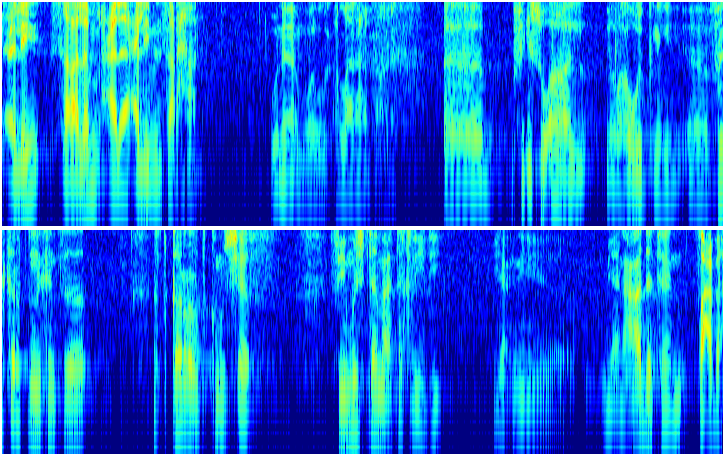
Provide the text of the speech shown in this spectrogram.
علي سالم على علي بن سرحان. ونعم والله. الله ينعم عليك. آه في سؤال يراودني. آه فكرة إنك أنت تقرر تكون شيف في مجتمع تقليدي يعني يعني عادة صعبة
